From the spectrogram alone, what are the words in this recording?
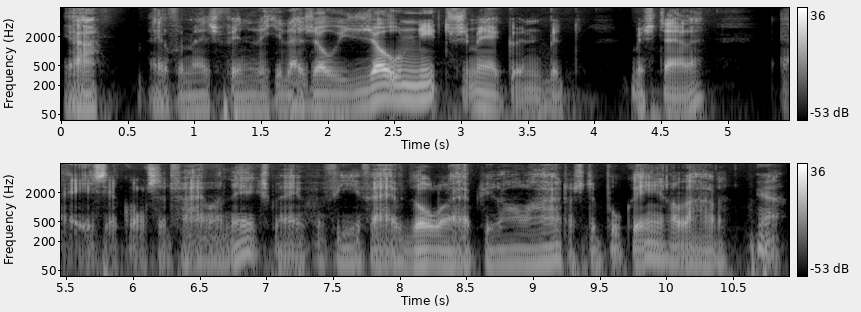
Ja, heel veel mensen vinden dat je daar sowieso niets meer kunt be- bestellen. Is, dan kost het vrijwel niks. Maar voor 4, 5 dollar heb je er al aardigste boeken ingeladen. ja.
